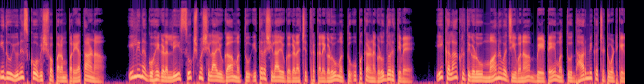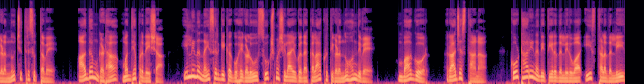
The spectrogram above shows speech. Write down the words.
ಇದು ಯುನೆಸ್ಕೋ ವಿಶ್ವ ಪರಂಪರೆಯ ತಾಣ. ಇಲ್ಲಿನ ಗುಹೆಗಳಲ್ಲಿ ಸೂಕ್ಷ್ಮಶಿಲಾಯುಗ ಮತ್ತು ಇತರ ಶಿಲಾಯುಗಗಳ ಚಿತ್ರಕಲೆಗಳು ಮತ್ತು ಉಪಕರಣಗಳು ದೊರೆತಿವೆ. ಈ ಕಲಾಕೃತಿಗಳು ಮಾನವ ಜೀವನ, ಬೇಟೆ ಮತ್ತು ಧಾರ್ಮಿಕ ಚಟುವಟಿಕೆಗಳನ್ನು ಚಿತ್ರಿಸುತ್ತವೆ. ಆದಮ್ಗಢ, ಮಧ್ಯಪ್ರದೇಶ. ಇಲ್ಲಿನ ನೈಸರ್ಗಿಕ ಗುಹೆಗಳು ಸೂಕ್ಷ್ಮಶಿಲಾಯುಗದ ಕಲಾಕೃತಿಗಳನ್ನು ಹೊಂದಿವೆ. ಬಾಗೋರ್, ರಾಜಸ್ಥಾನ. ಕೋಠಾರಿ ನದಿ ತೀರದಲ್ಲಿರುವ ಈ ಸ್ಥಳದಲ್ಲಿ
